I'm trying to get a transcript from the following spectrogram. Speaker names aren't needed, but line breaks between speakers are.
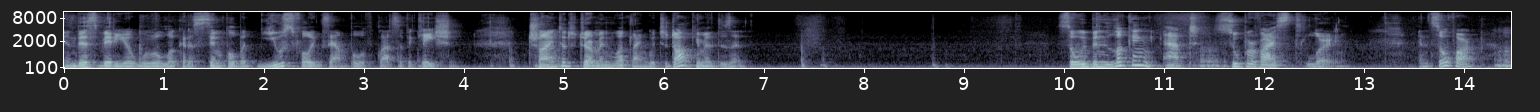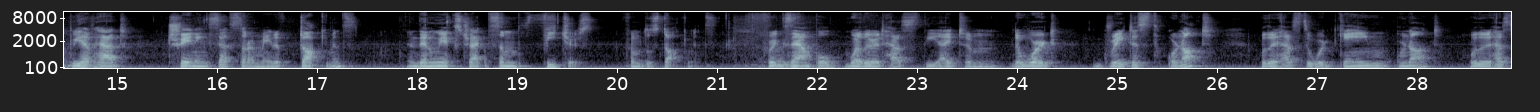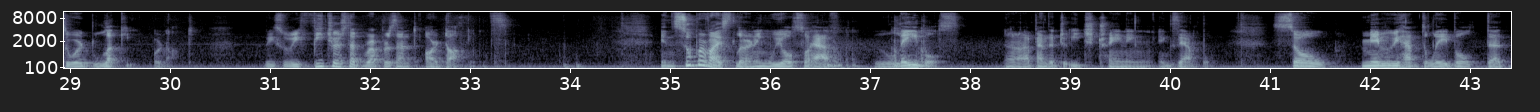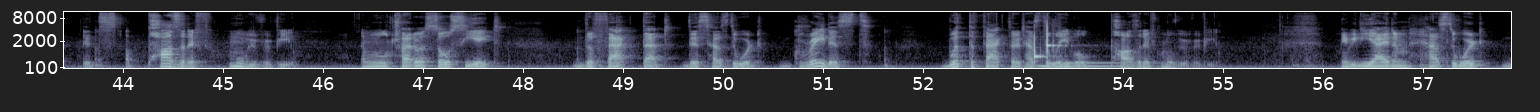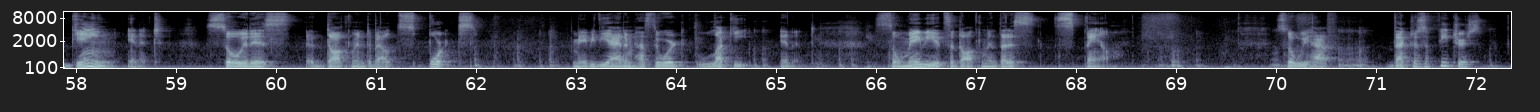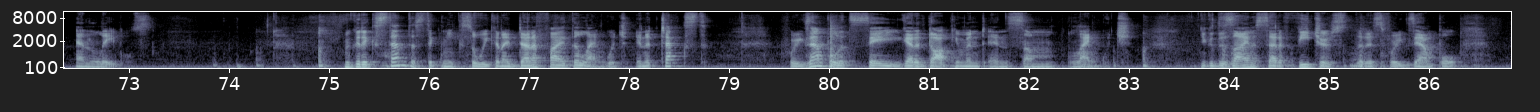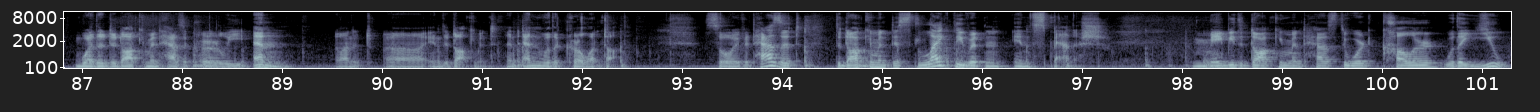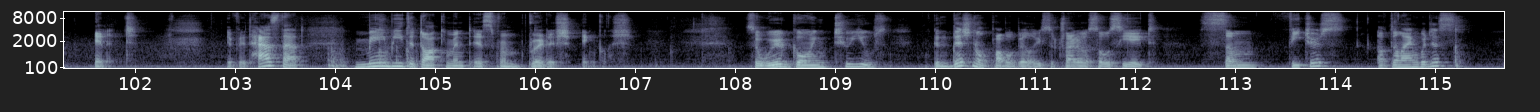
In this video, we will look at a simple but useful example of classification, trying to determine what language a document is in. So we've been looking at supervised learning. And so far, we have had training sets that are made of documents, and then we extract some features from those documents. For example, whether it has the item, the word greatest or not, whether it has the word game or not, whether it has the word lucky or not. These will be features that represent our documents. In supervised learning, we also have labels uh, appended to each training example. So maybe we have the label that it's a positive movie review. And we will try to associate the fact that this has the word greatest with the fact that it has the label positive movie review. Maybe the item has the word game in it, so it is a document about sports. Maybe the item has the word lucky in it, so maybe it's a document that is spam. So we have vectors of features and labels. We could extend this technique so we can identify the language in a text. For example, let's say you get a document in some language. You could design a set of features that is, for example, whether the document has a curly N on it uh, in the document, an N with a curl on top. So if it has it, the document is likely written in Spanish. Maybe the document has the word color with a U in it. If it has that, maybe the document is from British English. So we're going to use conditional probabilities to try to associate some features of the languages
